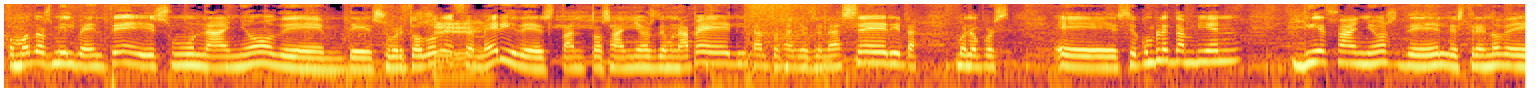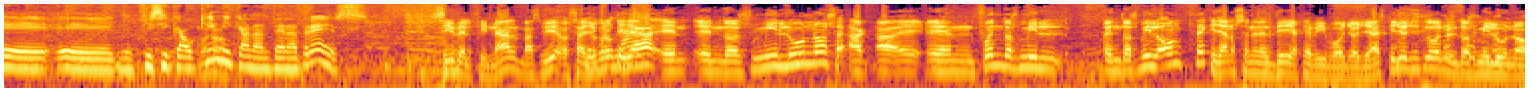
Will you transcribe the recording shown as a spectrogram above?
cómo 2020 es un año de, de sobre todo de efemérides, tantos años de una peli, tantos años de una serie. ta- Bueno, pues eh, se cumplen también 10 años del estreno de eh, Física o Química en Antena 3. Sí, del final, más bien. O sea, yo creo final. que ya en, en 2001, o sea, a- a- en- fue en, 2000, en 2011, que ya no sé en el día que vivo yo ya, es que yo sigo en el 2001,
